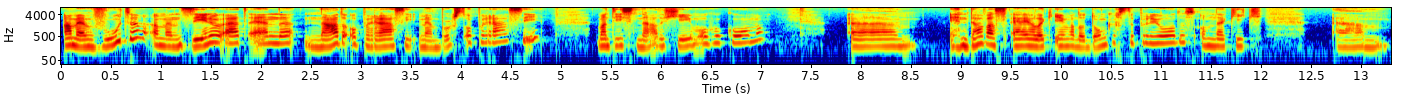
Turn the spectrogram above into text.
aan mijn voeten, aan mijn zenuwuiteinden, na de operatie, mijn borstoperatie. Want die is na de chemo gekomen. Ehm, en dat was eigenlijk een van de donkerste periodes, omdat ik um,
